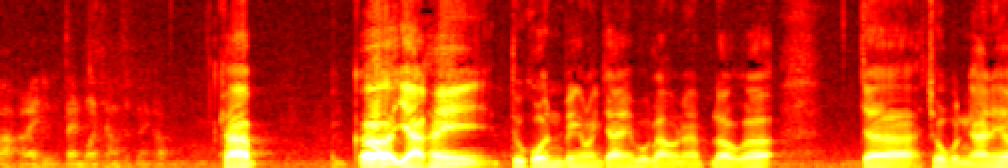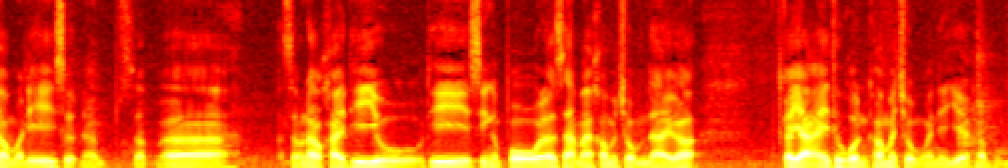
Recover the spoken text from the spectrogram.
ฝากอะไรถึงแฟนบอลช้างศึกหน่อยครับ ครับ ก็อยากให้ทุกคนเป็นกำลังใจให้พวกเรานะครับ เราก็จะโชว์ผลงานให้ออกมาดีที่สุดนะครับสำเอ่อสำหรับใครที่อยู่ที่สิงคโปร์แล้วสามารถเข้ามาชมได้ก็ก็อยากให้ทุกคนเข้ามาชมกันเยอะๆครับผม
